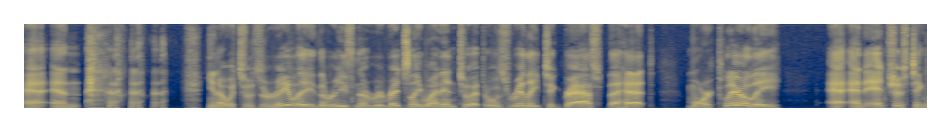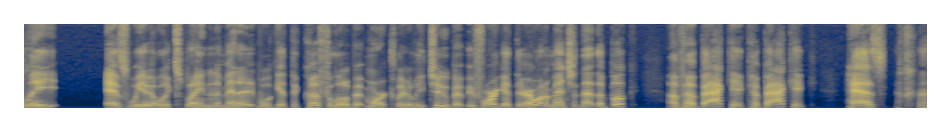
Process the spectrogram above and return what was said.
and, and you know, which was really the reason I originally went into it was really to grasp the het more clearly. And, and interestingly, as we'll explain in a minute, we'll get the kuf a little bit more clearly too. But before I get there, I want to mention that the book of Habakkuk, Habakkuk has,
